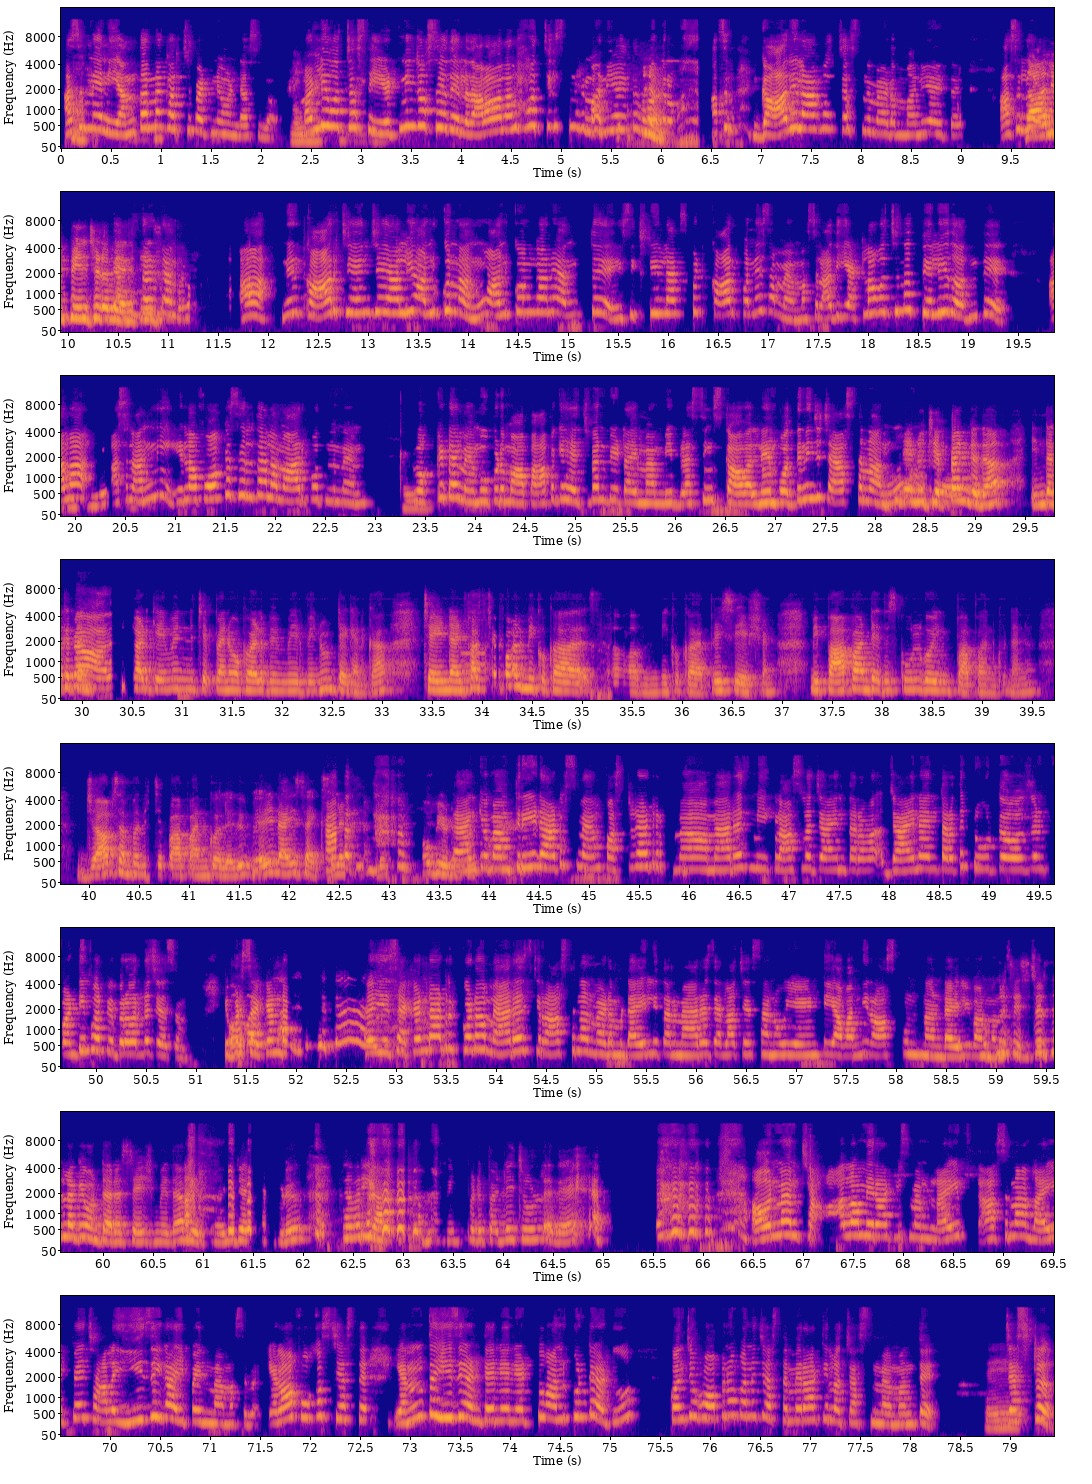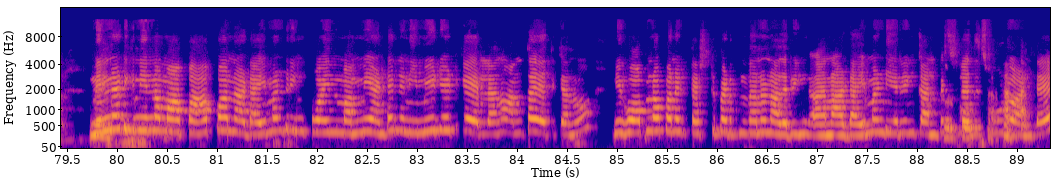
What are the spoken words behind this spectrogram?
అసలు నేను ఎంతన్నా ఖర్చు పెట్టనివ్వండి అసలు. మళ్ళీ వచ్చేస్తాయి ఎటు నుంచి వస్తాయో తెలియదు. అలా అలా వచ్చేస్తుంది మనీ అయితే మాత్రం. అసలు గాలి లాగా వచ్చేస్తుంది మేడం మనీ అయితే. అసలు గాలి పీల్చడం ఎంత ఎంత ఆ నేను కార్ చేంజ్ చేయాలి అనుకున్నాను. అనుకోగానే అంతే సిక్స్టీన్ లాక్స్ పెట్టి కార్ కొనేసాం మ్యామ్ అసలు అది ఎట్లా వచ్చిందో తెలియదు అంతే. అలా అసలు అన్ని ఇలా ఫోకస్ వెళ్తే అలా మారిపోతుంది మ్యామ్ ఒక్కటే మేము ఇప్పుడు మా పాపకి H one B time ma'am మీ బ్లెస్సింగ్స్ కావాలి. నేను పొద్దు నుంచి చేస్తున్నాను నేను చెప్పాను కదా ఇందాక ఆ, తన కాడికి ఏమైనా చెప్పాను. ఒకవేళ మీరు వినుంటే కనుక చేయండి. అండ్ ఫస్ట్ ఆఫ్ ఆల్ మీకు ఒక మీకు ఒక అప్రిసియేషన్ మీ పాప అంటే ఏదో స్కూల్ గోయింగ్ పాప అనుకున్నాను. జాబ్ సంపాదించే పాప అనుకోలేదు. Very nice excellent thank you ma'am three daughters ma'am first daughter marriage మీ క్లాస్లో జాయిన్ తర్వాత జాయిన్ అయిన తర్వాత టూ థౌజండ్ ట్వంటీ ఫోర్ ఫిబ్రవరిలో చేసాం ఇప్పుడు సెకండ్ ఈ సెకండ్ డాటర్ కూడా మ్యారేజ్కి రాస్తున్నాను మేడం. డైలీ తన మ్యారేజ్ ఎలా చేశాను ఏంటి అవన్నీ రాసుకుంటున్నాను డైలీ వన్ మంత్ సిస్టర్స్ లాగే ఉంటారా స్టేజ్ మీద? మీరు? ఇప్పుడు పెళ్ళి చూడలేదే. అవును మ్యామ్. చాలా మిరాకిల్స్ మ్యామ్. లైఫ్ అసలు నా లైఫే చాలా ఈజీగా అయిపోయింది మ్యామ్ అసలు. ఎలా ఫోకస్ చేస్తే ఎంత ఈజీ అంటే నేను ఎటు అనుకుంటే అటు కొంచెం ఓపెన్ ఓపెన్ చేస్తే మిరాకిల్ వచ్చేస్తుంది మ్యామ్ అంతే. జస్ట్ నిన్నటికి నిన్న మా పాప నా డైమండ్ రింగ్ పోయింది మమ్మీ అంటే నేను ఇమీడియట్గా వెళ్ళాను అంతా ఎతికాను. నీ ఓపెన్ ఓపెన్ టెస్ట్ పెడుతున్నాను నాది రింగ్ నా డైమండ్ ఇయర్ రింగ్ కనిపించలేదు చూడు అంటే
